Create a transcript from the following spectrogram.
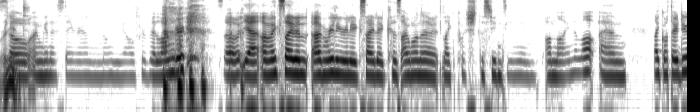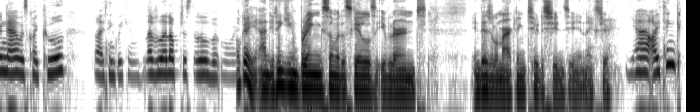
Brilliant. So I'm gonna stay around and annoy you all for a bit longer. so yeah, I'm excited. I'm really really excited because I want to like push the students' union online a lot. Um, like what they're doing now is quite cool, but I think we can level it up just a little bit more. Okay, and you think you can bring some of the skills that you've learned in digital marketing to the Students' Union next year? Yeah, I think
